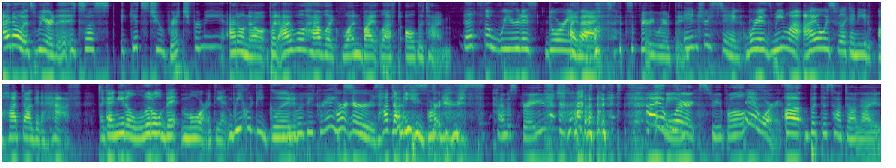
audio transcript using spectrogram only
I know it's weird. It's just it gets too rich for me. I don't know, but I will have like one bite left all the time. That's the weirdest Dory I know fact. it's a very weird thing. Interesting. Whereas meanwhile, I always feel like I need a hot dog and a half. Like I need a little bit more at the end. We would be good. We would be great. partners, hot dog eating partners. kind of strange, but it mean, works, people. It works. Uh, but this hot dog, I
